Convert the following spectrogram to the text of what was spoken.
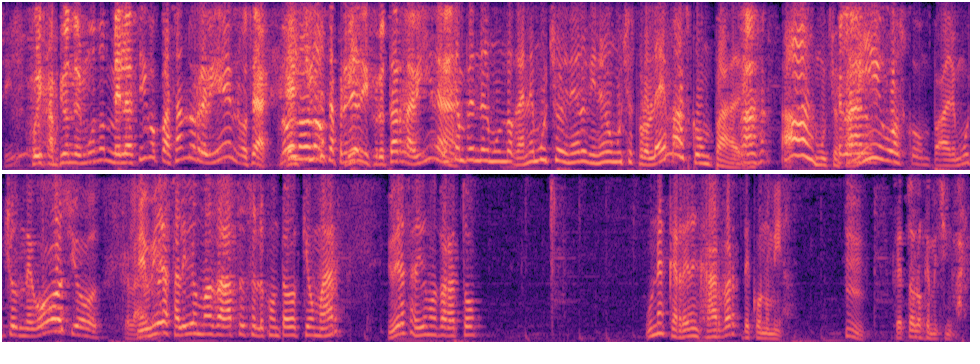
Sí. Fui campeón del mundo, me la sigo pasando re bien. O sea, No, el no, no. es aprender a Sí. disfrutar la Fui vida. campeón del mundo, gané mucho dinero y vinieron muchos problemas, compadre. Ajá. Ah, muchos Claro. amigos, compadre, muchos negocios. Claro. Me hubiera salido más barato, eso lo he contado aquí a Omar, me hubiera salido más barato una carrera en Harvard de economía, Hmm, que todo lo que me chingaron.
